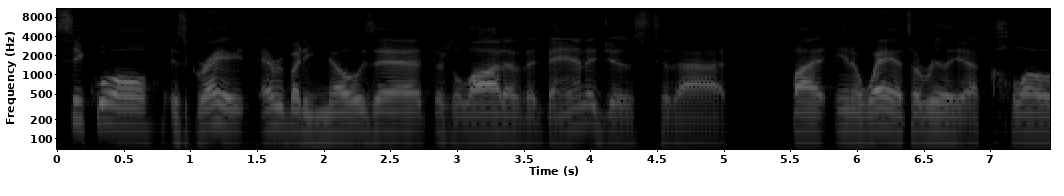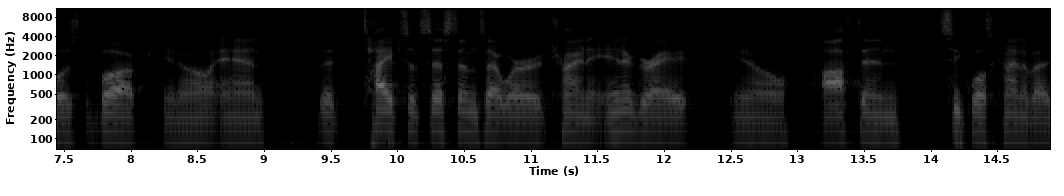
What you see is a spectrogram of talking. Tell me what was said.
SQL is great. Everybody knows it. There's a lot of advantages to that. But in a way it's a really a closed book you know and the types of systems that we're trying to integrate you know often SQL is kind of a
